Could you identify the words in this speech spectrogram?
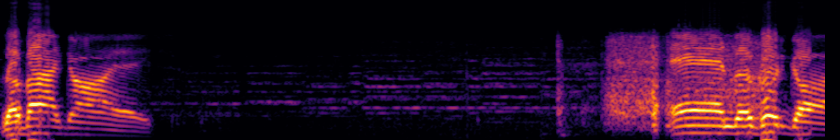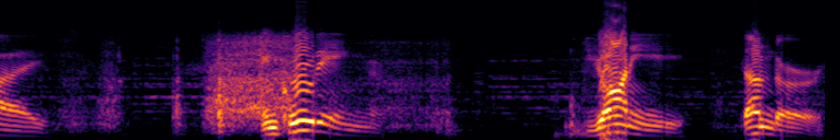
The bad guys. And the good guys. Including Johnny Thunder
